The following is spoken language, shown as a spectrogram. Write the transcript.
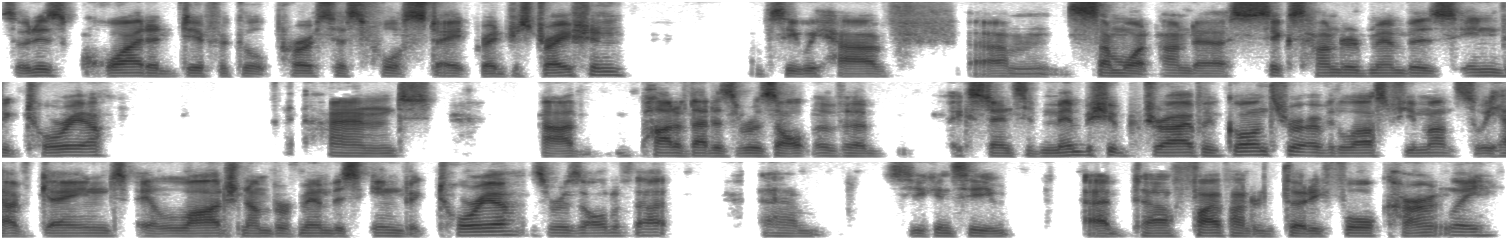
So it is quite a difficult process for state registration. Obviously, we have um, somewhat under 600 members in Victoria. And uh, part of that is a result of a extensive membership drive we've gone through over the last few months. So we have gained a large number of members in Victoria as a result of that. Um, so you can see at uh, 534 currently,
